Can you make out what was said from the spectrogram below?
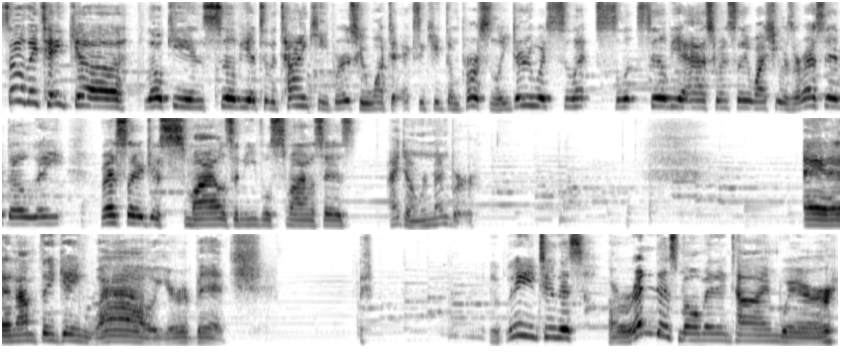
So they take uh, Loki and Sylvia to the Timekeepers, who want to execute them personally. During which Sylvia asks Renslayer why she was arrested, though Renslayer just smiles an evil smile and says, "I don't remember." And I'm thinking, "Wow, you're a bitch." Leading to this horrendous moment in time where,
